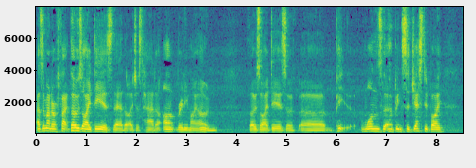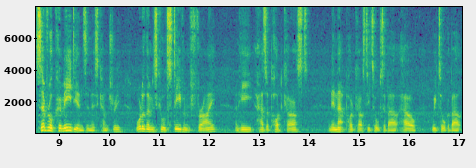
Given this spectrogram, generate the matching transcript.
as a matter of fact, those ideas there that I just had aren't really my own. Those ideas of uh, ones that have been suggested by several comedians in this country. One of them is called Stephen Fry, and he has a podcast. And in that podcast, he talks about how we talk about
